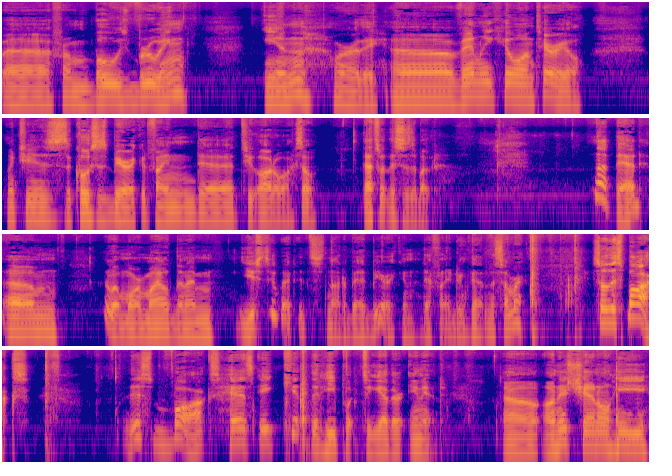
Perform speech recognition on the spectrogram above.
uh, from Beau's Brewing in, where are they? Uh, Vankleek Hill, Ontario, which is the closest beer I could find uh, to Ottawa. So that's what this is about. Not bad. Um, a little bit more mild than I'm used to, but it's not a bad beer. I can definitely drink that in the summer. So this box. This box has a kit that he put together in it. Uh, on his channel, he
